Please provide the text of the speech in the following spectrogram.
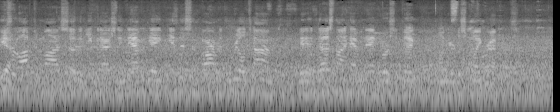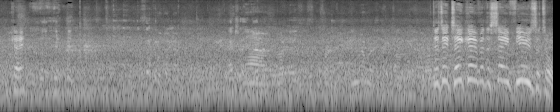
These Yeah. are optimized so that you can actually navigate in this environment in real time and it does not have an adverse effect on your display graphics. Okay. Does it take over the save views at all?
